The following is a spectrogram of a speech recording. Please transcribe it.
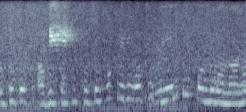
অধ্যাপক আবুল কাসিম ফজল হক এর মধ্যে বিএনপির কর্মীরা নানা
